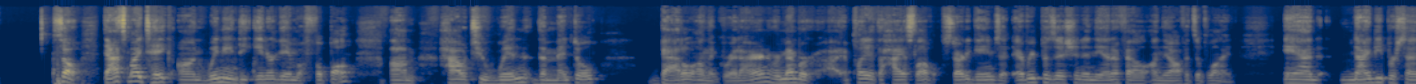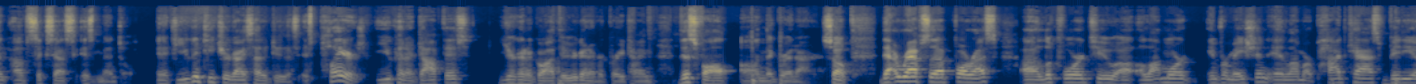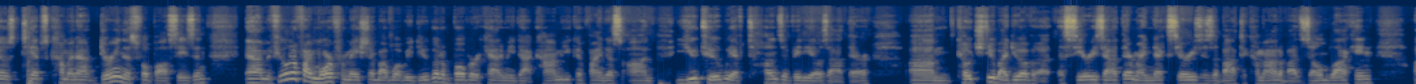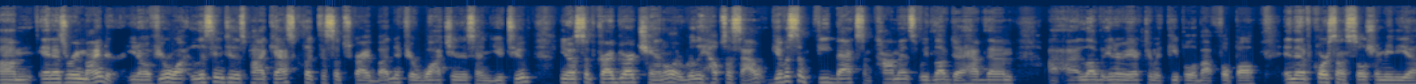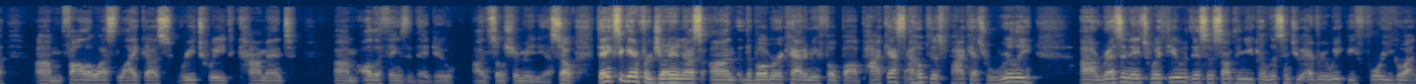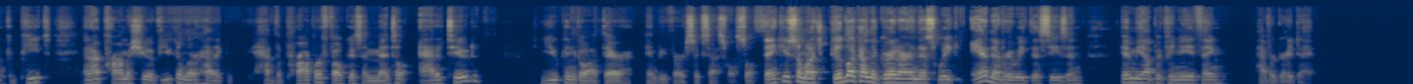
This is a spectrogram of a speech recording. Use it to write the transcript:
So that's my take on winning the inner game of football, um, how to win the mental battle on the gridiron. Remember, I played at the highest level, started games at every position in the NFL on the offensive line. And 90% of success is mental. And if you can teach your guys how to do this as players, you can adopt this you're going to go out there. You're going to have a great time this fall on the gridiron. So that wraps it up for us. Uh, look forward to uh, a lot more information and a lot more podcasts, videos, tips coming out during this football season. Um, if you want to find more information about what we do, go to boberacademy.com. You can find us on YouTube. We have tons of videos out there. Um, Coach Tube, I do have a, a, series out there. My next series is about to come out about zone blocking. Um, and as a reminder, you know, if you're wa- listening to this podcast, click the subscribe button. If you're watching this on YouTube, you know, subscribe to our channel. It really helps us out. Give us some feedback, some comments. We'd love to have them. I, I love interacting with people about football. And then, of course, on social media, um, follow us, like us, retweet, comment. Um, all the things that they do on social media. So, thanks again for joining us on the Bober Academy Football Podcast. I hope this podcast really uh, resonates with you, this is something you can listen to every week before you go out and compete. And I promise you, if you can learn how to have the proper focus and mental attitude, you can go out there and be very successful. So thank you so much. Good luck on the gridiron this week and every week this season. Hit me up if you need anything. Have a great day.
